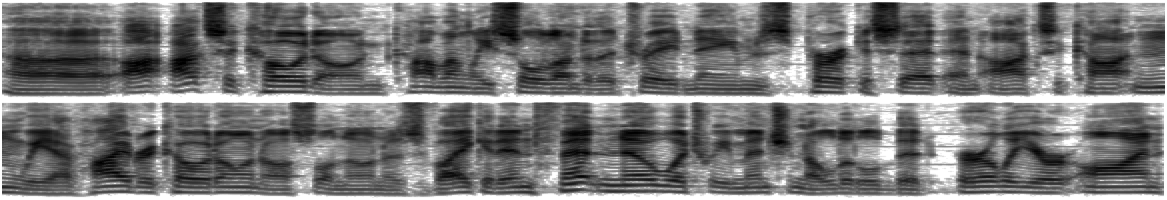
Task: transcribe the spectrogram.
uh, oxycodone, commonly sold under the trade names Percocet and OxyContin. We have hydrocodone, also known as Vicodin, fentanyl, which we mentioned a little bit earlier on,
